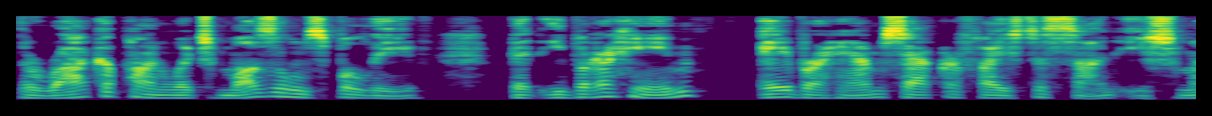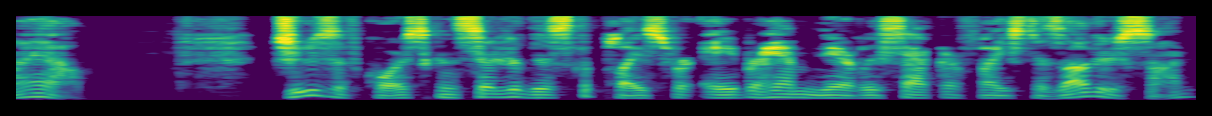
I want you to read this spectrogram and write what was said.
the rock upon which Muslims believe that Ibrahim, Abraham, sacrificed his son Ishmael. Jews, of course, consider this the place where Abraham nearly sacrificed his other son,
